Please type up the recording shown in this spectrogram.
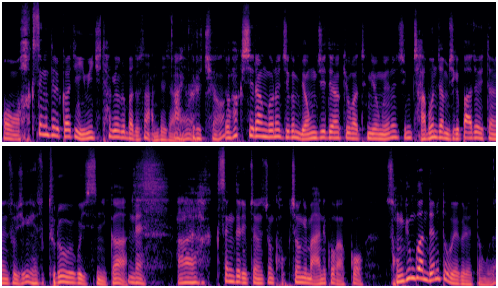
어, 학생들까지 이미지 타격을 받아서는 안 되잖아요. 아, 그렇죠. 확실한 거는 지금 명지대학교 같은 경우에는 지금 자본 잠식에 빠져 있다는 소식이 계속 들어오고 있으니까 네. 아, 학생들 입장에서 좀 걱정이 많을 것 같고 성균관대는 또 왜 그랬던 거예요?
